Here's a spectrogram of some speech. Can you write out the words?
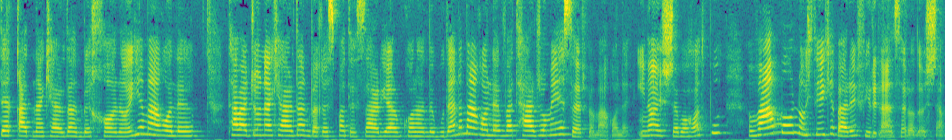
دقت نکردن به خانایی مقاله توجه نکردن به قسمت سرگرم کننده بودن مقاله و ترجمه صرف مقاله. اینا اشتباهات بود و اما نکته که برای freelancer ها داشتم.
